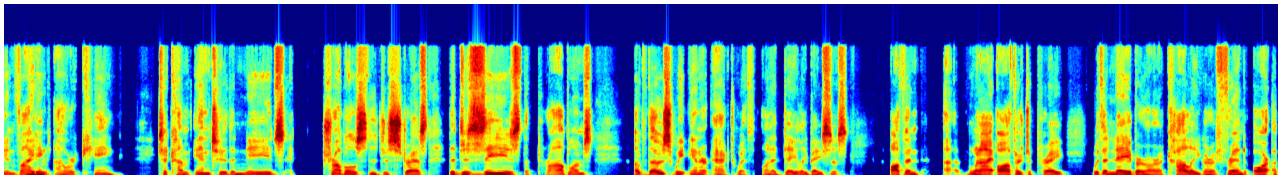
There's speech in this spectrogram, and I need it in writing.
inviting our King to come into the needs, troubles, the distress, the disease, the problems of those we interact with on a daily basis. Often uh, when I offer to pray with a neighbor or a colleague or a friend or a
